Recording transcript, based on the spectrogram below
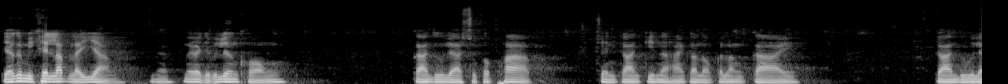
แกก็มีเคล็ดลับหลายอย่างนะไม่ว่าจะเป็นเรื่องของการดูแลสุขภาพ เช่นการกินอาหารการออกกำลังกาย การดูแล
